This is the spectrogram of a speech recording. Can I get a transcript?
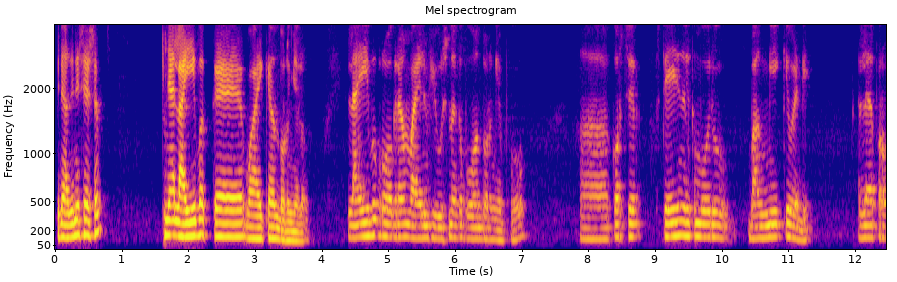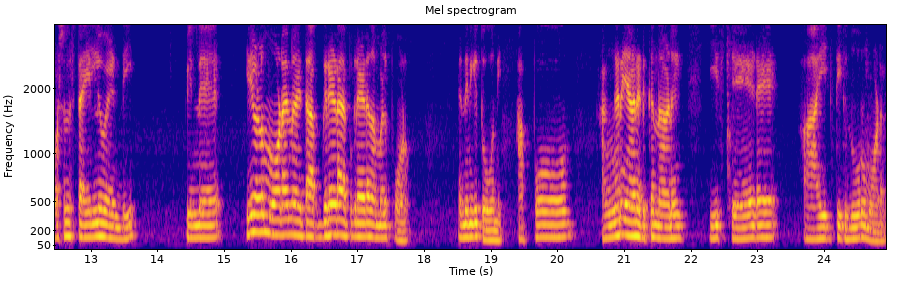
പിന്നെ അതിനുശേഷം ഞാൻ ലൈവൊക്കെ വായിക്കാൻ തുടങ്ങിയല്ലോ. ലൈവ് പ്രോഗ്രാം വയലും ഫ്യൂഷനൊക്കെ പോകാൻ തുടങ്ങിയപ്പോൾ കുറച്ച് സ്റ്റേജിൽ നിൽക്കുമ്പോൾ ഒരു ഭംഗിക്ക് വേണ്ടി അല്ല പ്രൊഫഷണൽ സ്റ്റൈലിന് വേണ്ടി പിന്നെ ഇനിയുള്ള മോഡേണായിട്ട് അപ്ഗ്രേഡ് അപ്ഗ്രേഡ് നമ്മൾ പോകണം എന്നെനിക്ക് തോന്നി. അപ്പോൾ അങ്ങനെ ഞാൻ എടുക്കുന്നതാണ് ഈ സ്റ്റേയുടെ ആയിരത്തി ഇരുന്നൂറ് മോഡൽ.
